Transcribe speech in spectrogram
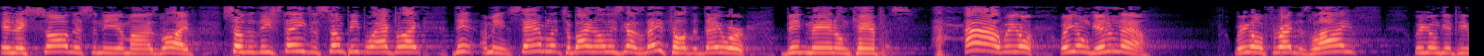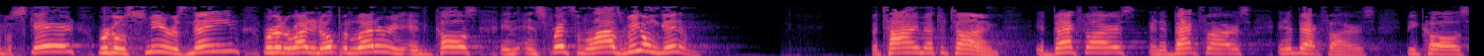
And they saw this in Nehemiah's life, so that these things that some people act like, they, I mean, Sanballat, Tobiah, and all these guys, they thought that they were big men on campus. Ha! We're gonna, we're gonna get him now. We're gonna threaten his life. We're going to get people scared. We're going to smear his name. We're going to write an open letter and, and cause and, and spread some lies. We're going to get him. But time after time, it backfires and it backfires and it backfires because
